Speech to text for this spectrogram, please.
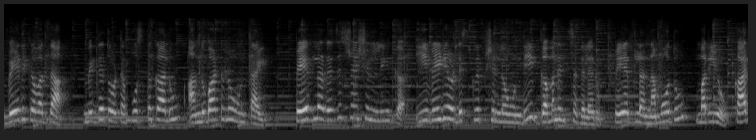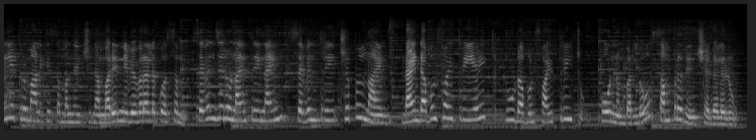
వేదిక వద్ద మిద్దె తోట పుస్తకాలు అందుబాటులో ఉంటాయి. పేర్ల రిజిస్ట్రేషన్ లింక్ ఈ వీడియో డిస్క్రిప్షన్లో ఉంది. గమనించగలరు. పేర్ల నమోదు మరియు కార్యక్రమానికి సంబంధించిన మరిన్ని వివరాల కోసం seven zero nine three nine seven three triple nine nine double five three eight two double five three two. Phone నంబర్లో సంప్రదించగలరు.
